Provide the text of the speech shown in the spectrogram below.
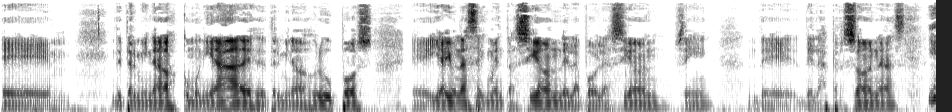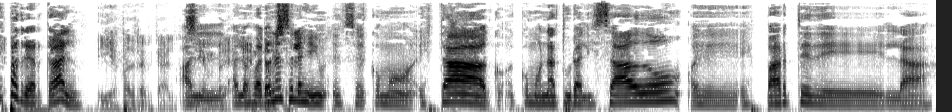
eh, determinadas comunidades, determinados grupos, eh, y hay una segmentación de la población, ¿sí? De, de, las personas. Y es patriarcal. Y es patriarcal. Al, siempre. A los varones se les se, como está como naturalizado, eh, es parte de la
